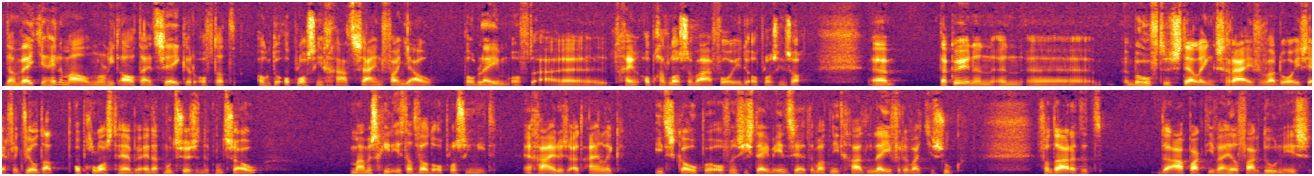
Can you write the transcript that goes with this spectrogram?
dan weet je helemaal nog niet altijd zeker of dat ook de oplossing gaat zijn van jouw probleem of hetgeen op gaat lossen waarvoor je de oplossing zocht. Um, daar kun je een, een, uh, een behoeftestelling schrijven waardoor je zegt: Ik wil dat opgelost hebben en dat moet zus en dat moet zo. Maar misschien is dat wel de oplossing niet. En ga je dus uiteindelijk iets kopen of een systeem inzetten wat niet gaat leveren wat je zoekt. Vandaar dat het, de aanpak die wij heel vaak doen is,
